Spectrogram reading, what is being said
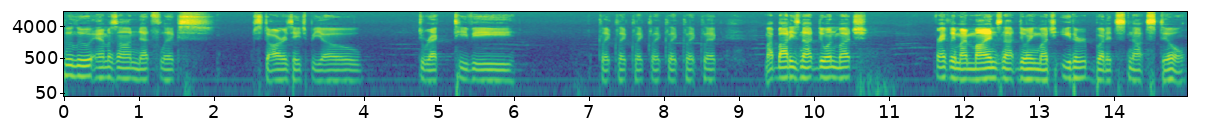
Hulu, Amazon, Netflix, Starz, HBO, DirecTV, click, click, click, click, click, click, click. My body's not doing much. Frankly, my mind's not doing much either, but it's not still.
